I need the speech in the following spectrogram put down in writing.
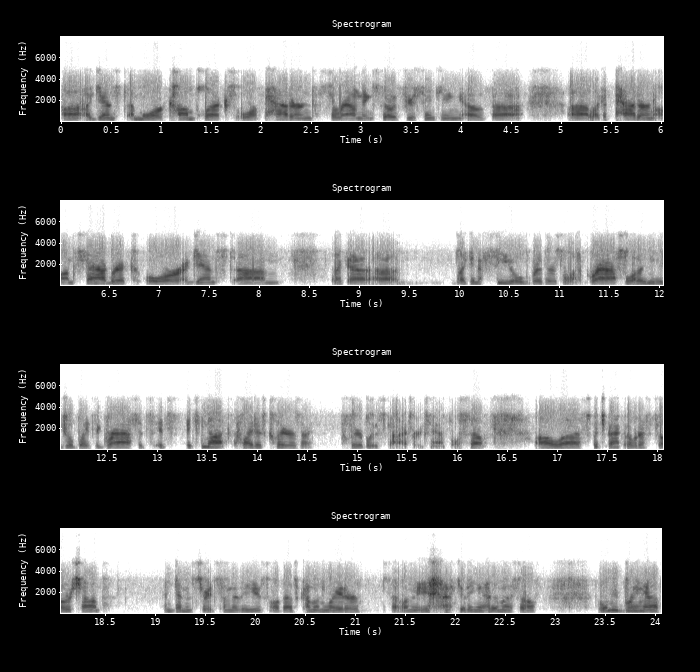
uh, against a more complex or patterned surrounding. So if you're thinking of uh, uh, like a pattern on fabric or against um, like a, a like in a field where there's a lot of grass, a lot of individual blades of grass, it's, it's, it's not quite as clear as a clear blue sky, for example. So I'll uh, switch back over to Photoshop and demonstrate some of these. Oh, that's coming later, so let me getting ahead of myself. Let me bring up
